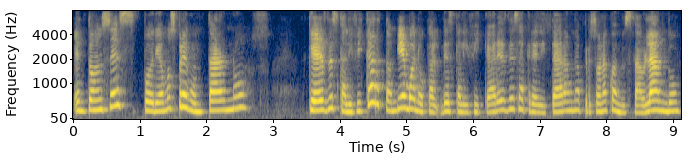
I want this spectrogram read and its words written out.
Entonces, podríamos preguntarnos qué es descalificar también. Bueno, descalificar es desacreditar a una persona cuando está hablando,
